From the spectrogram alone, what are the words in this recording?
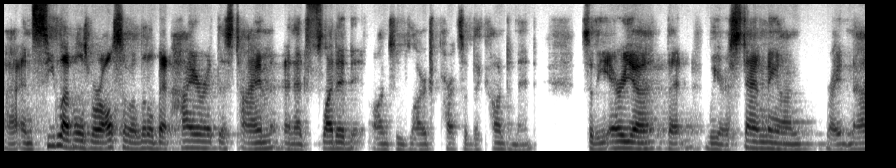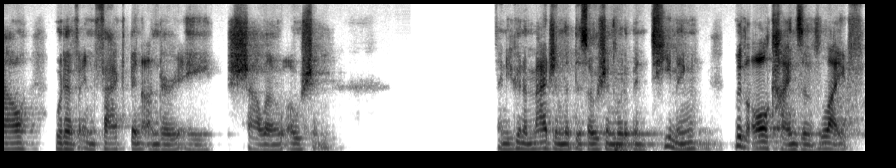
uh, and sea levels were also a little bit higher at this time and had flooded onto large parts of the continent. So the area that we are standing on right now would have in fact been under a shallow ocean. And you can imagine that this ocean would have been teeming with all kinds of life.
